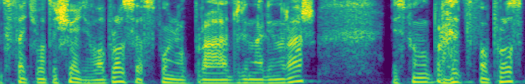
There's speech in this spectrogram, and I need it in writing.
Кстати, вот еще один вопрос, я вспомнил про Адреналин Раш, и вспомнил про этот вопрос,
